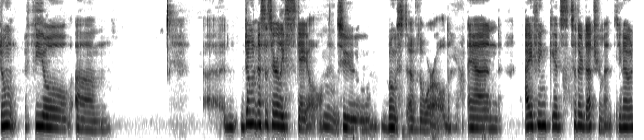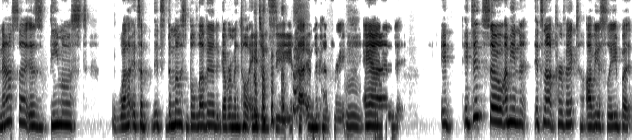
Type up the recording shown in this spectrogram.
don't feel um, uh, don't necessarily scale mm. to most of the world yeah. and i think it's to their detriment you know nasa is the most well it's a it's the most beloved governmental agency uh, in the country mm. and it it did so i mean it's not perfect obviously but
